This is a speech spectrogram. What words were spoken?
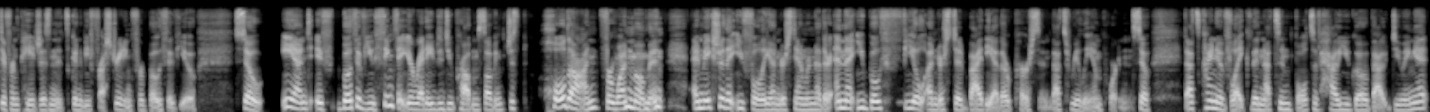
different pages and it's going to be frustrating for both of you. So and if both of you think that you're ready to do problem solving, just hold on for one moment and make sure that you fully understand one another and that you both feel understood by the other person. That's really important. So that's kind of like the nuts and bolts of how you go about doing it.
